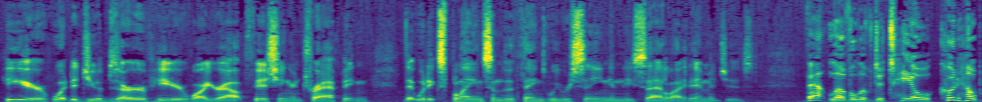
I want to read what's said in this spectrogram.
here? What did you observe here while you're out fishing and trapping? That would explain some of the things we were seeing in these satellite images. That level of detail could help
